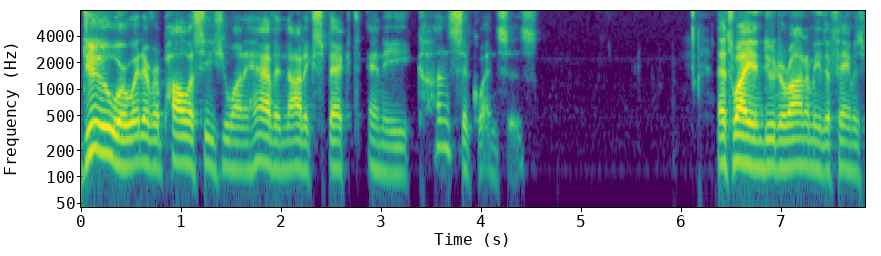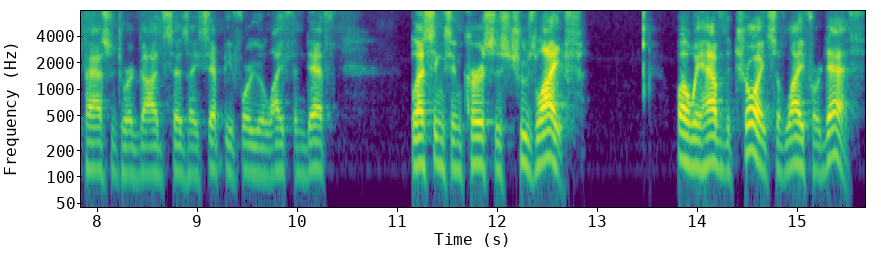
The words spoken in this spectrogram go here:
do or whatever policies you want to have and not expect any consequences. That's why in Deuteronomy, the famous passage where God says, I set before you life and death, blessings and curses, choose life. Well, we have the choice of life or death.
